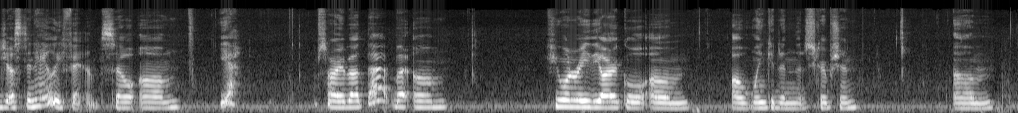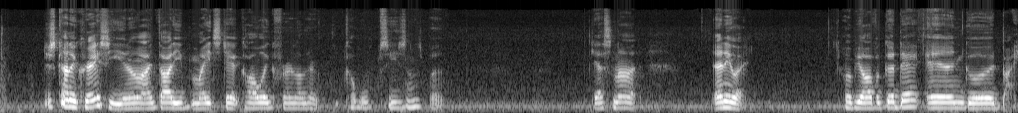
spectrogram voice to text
Justin Haley fan, so um, yeah. Sorry about that, but um, if you want to read the article, um, I'll link it in the description. Um, just kind of crazy, you know. I thought he might stay at Kaulig for another couple seasons, but guess not. Anyway, hope you all have a good day and goodbye.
